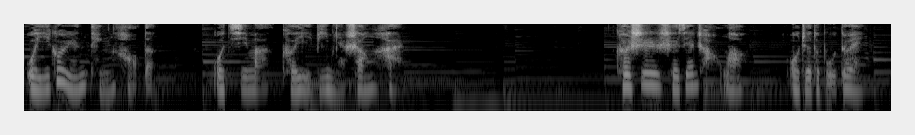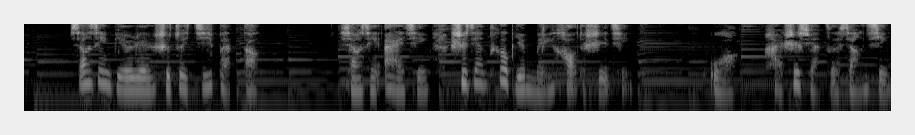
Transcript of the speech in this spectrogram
我一个人挺好的，我起码可以避免伤害。可是时间长了，我觉得不对。相信别人是最基本的，相信爱情是件特别美好的事情，我还是选择相信。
